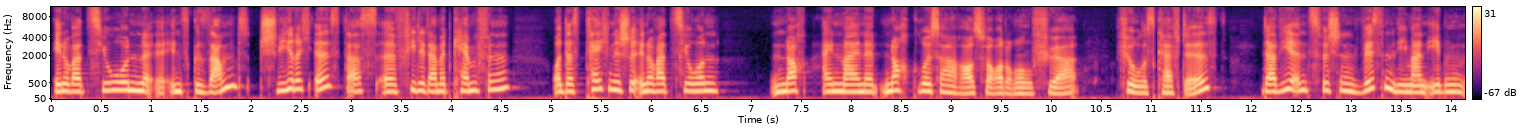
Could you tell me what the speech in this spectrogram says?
Innovation äh, insgesamt schwierig ist, dass äh, viele damit kämpfen und dass technische Innovation noch einmal eine noch größere Herausforderung für Führungskräfte ist. Da wir inzwischen wissen, wie man eben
